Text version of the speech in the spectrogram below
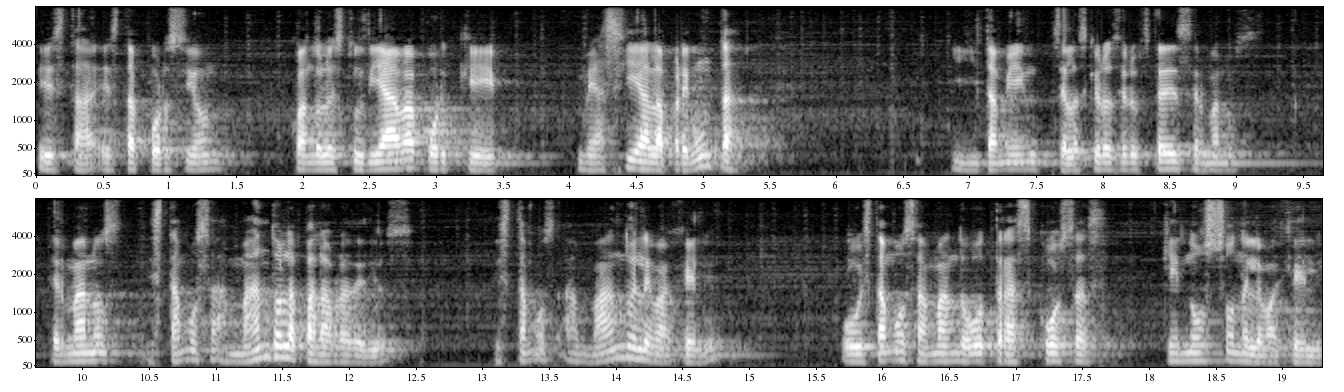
esta, esta porción cuando lo estudiaba porque me hacía la pregunta, y también se las quiero hacer a ustedes, hermanos. Hermanos, ¿estamos amando la palabra de Dios? ¿Estamos amando el Evangelio? ¿O estamos amando otras cosas que no son el Evangelio?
